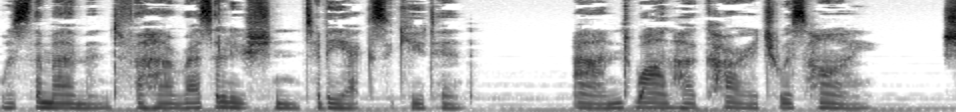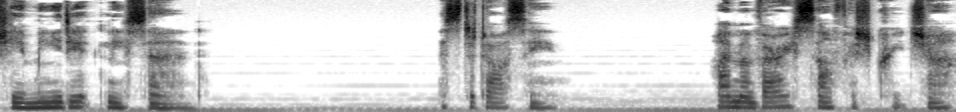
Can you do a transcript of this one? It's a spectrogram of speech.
was the moment for her resolution to be executed, and while her courage was high, she immediately said, Mr. Darcy, I'm a very selfish creature,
